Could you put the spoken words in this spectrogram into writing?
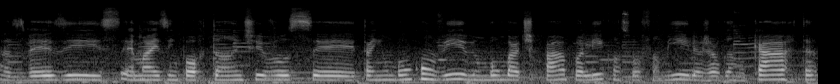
Às vezes é mais importante você estar tá em um bom convívio, um bom bate-papo ali com a sua família, jogando carta,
